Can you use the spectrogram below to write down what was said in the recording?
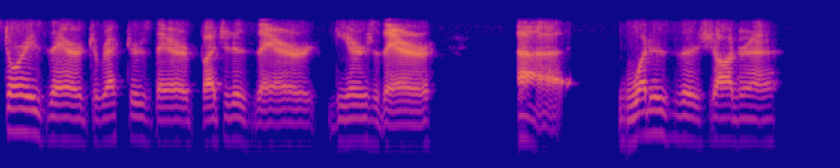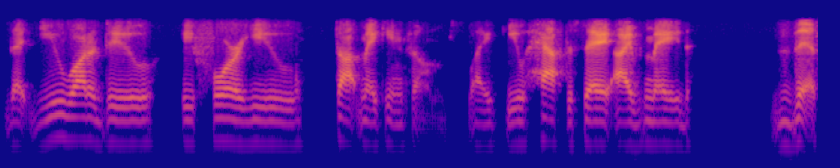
stories there, directors there, budget is there, gears there. Uh, what is the genre that you want to do before you stop making films? Like you have to say, I've made this.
